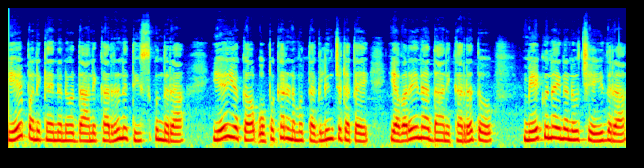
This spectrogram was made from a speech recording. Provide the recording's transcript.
ఏ పనికైనను దాని కర్రను తీసుకుందురా? ఏ యొక్క ఉపకరణము తగిలించుటకై ఎవరైనా దాని కర్రతో మేకునైనను చేయుదురా?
